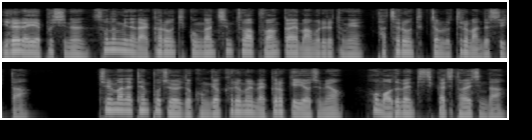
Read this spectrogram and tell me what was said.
이래 LAFC는 손흥민의 날카로운 뒷공간 침투와 부안가의 마무리를 통해 다채로운 득점 루트를 만들 수 있다. 틸만의 템포 조율도 공격 흐름을 매끄럽게 이어주며 홈 어드밴티지까지 더해진다.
